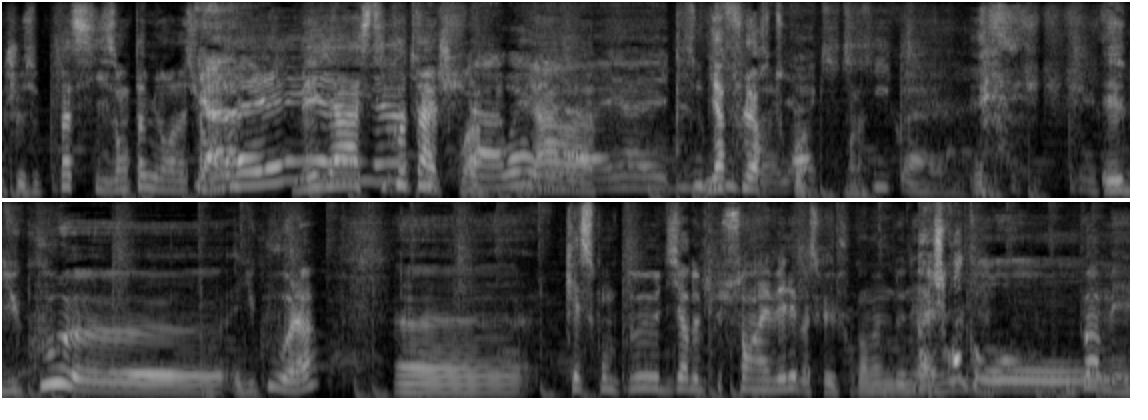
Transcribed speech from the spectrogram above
je sais pas s'ils entament une relation. A- mais il y a un sticotage, truc, quoi. il y a- il y il y flirt, quoi. Et- du coup, et du coup, voilà. Euh, Qu'est-ce qu'on peut dire de plus sans révéler parce qu'il faut quand même donner. Bah, je crois qu'on. Ou pas, mais-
